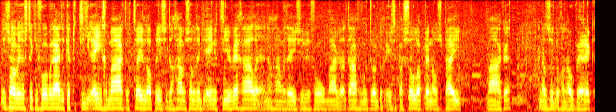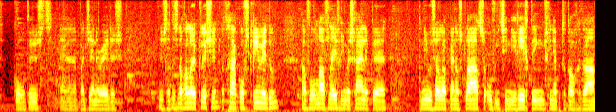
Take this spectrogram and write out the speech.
is alweer een stukje voorbereid. Ik heb de tier 1 gemaakt, dat twee lap is. Dan gaan we zo meteen die ene tier weghalen en dan gaan we deze weer vol. Maar da daarvoor moeten we ook nog eerst een paar solar panels bij maken. En dat is ook nog een hoop werk. Cold dust en een paar generators. Dus dat is nog een leuk klusje. Dat ga ik offscreen weer doen. Ga volgende aflevering waarschijnlijk uh, de nieuwe solar panels plaatsen of iets in die richting. Misschien heb ik dat al gedaan.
